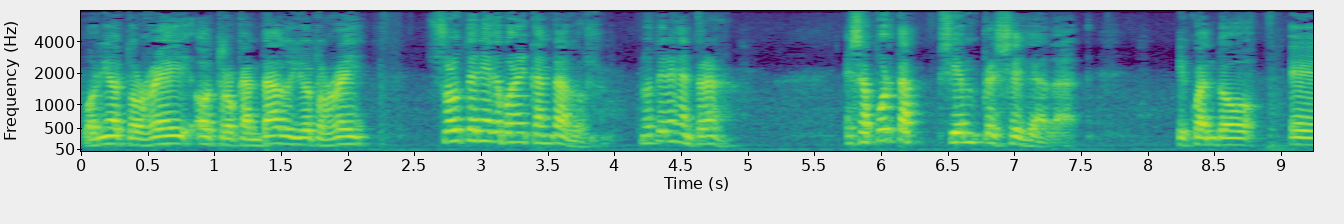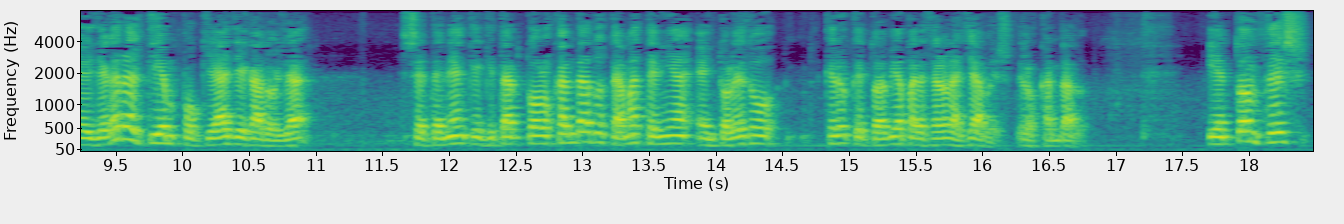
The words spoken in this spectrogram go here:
ponía otro rey, otro candado y otro rey, solo tenía que poner candados, no tenía que entrar. Esa puerta siempre sellada. Y cuando eh, llegara el tiempo que ha llegado ya, se tenían que quitar todos los candados, además tenía en Toledo, creo que todavía aparecerán las llaves de los candados. Y entonces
